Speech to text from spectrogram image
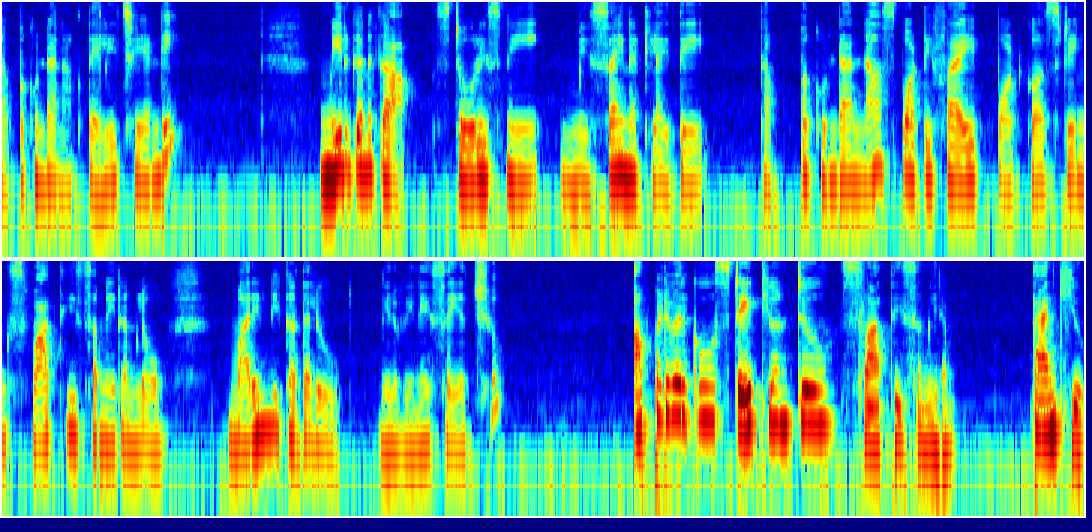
తప్పకుండా నాకు తెలియచేయండి. మీరు గనక స్టోరీస్ని మిస్ అయినట్లయితే తప్పకుండా నా స్పాటిఫై పాడ్కాస్టింగ్ స్వాతి సమీరంలో మరిన్ని కథలు మీరు వినేసేయచ్చు. అప్పటి వరకు stay tune to Swathi Sameeram. Thank you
